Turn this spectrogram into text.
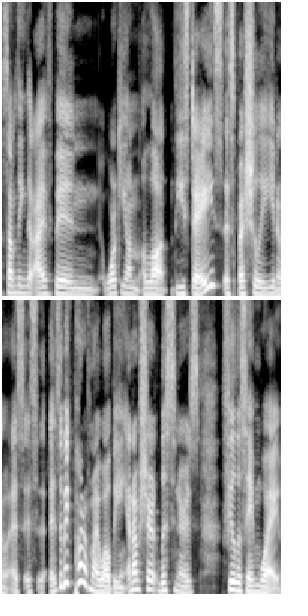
something that I've been working on a lot these days, especially, you know, as, as, as a big part of my well being. And I'm sure listeners feel the same way.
